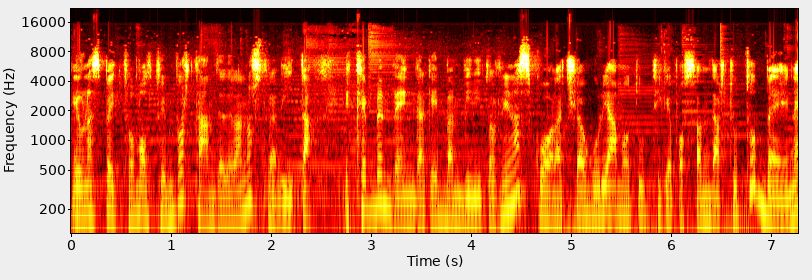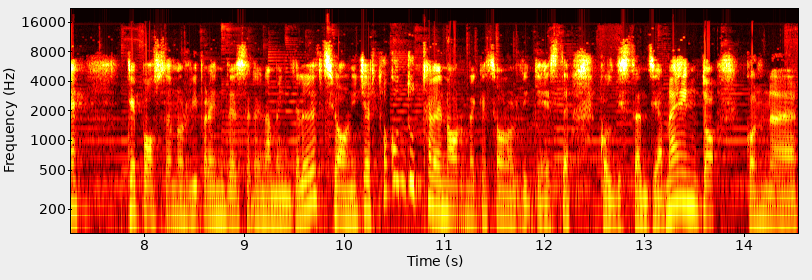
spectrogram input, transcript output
è un aspetto molto importante della nostra vita e che ben venga che i bambini tornino a scuola, ci auguriamo tutti che possa andare tutto bene, che possano riprendere serenamente le lezioni, certo con tutte le norme che sono richieste, col distanziamento, con eh,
